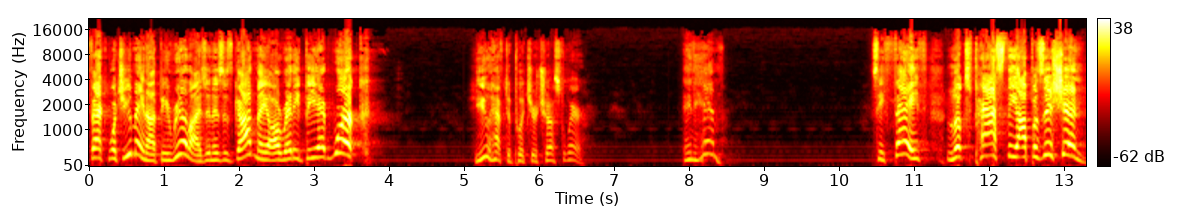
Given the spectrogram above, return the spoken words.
In fact, what you may not be realizing is, is God may already be at work. You have to put your trust where? In Him. See, faith looks past the opposition.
